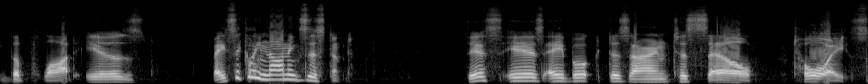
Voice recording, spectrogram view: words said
the plot is basically non existent. This is a book designed to sell toys.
